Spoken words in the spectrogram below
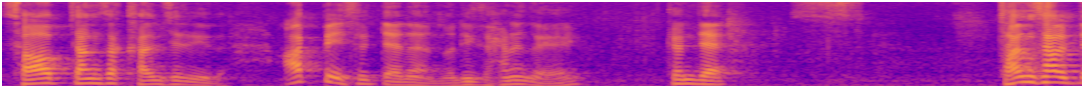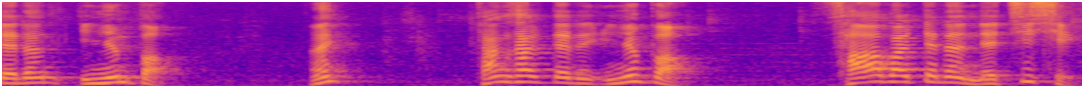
사업, 장사, 카운셀링이다. 앞에 있을 때는 우리가 하는 거예요. 근데 장사할 때는 인연법. 응? 장사할 때는 인연법. 사업할 때는 내 지식.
